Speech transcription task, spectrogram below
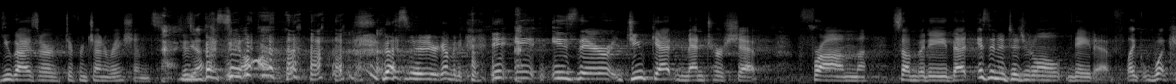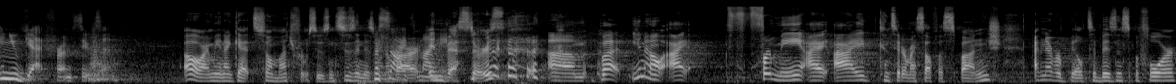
you guys are different generations. yes, we are. invested in your company. Is there? Do you get mentorship from somebody that isn't a digital native? Like, what can you get from Susan? Oh, I mean, I get so much from Susan. Susan is Besides one of our money. investors. um, but you know, I for me, I, I, consider myself a sponge. I've never built a business before.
